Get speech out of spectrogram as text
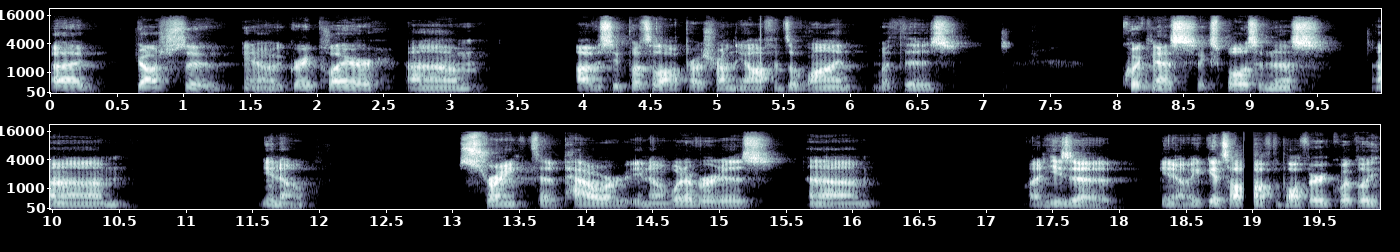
Uh, Josh's a you know a great player. Um, obviously puts a lot of pressure on the offensive line with his quickness, explosiveness, um, you know, strength to power, you know, whatever it is. Um, but he's a, you know, he gets off the ball very quickly.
